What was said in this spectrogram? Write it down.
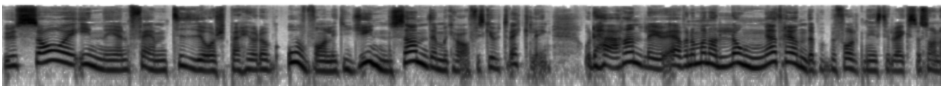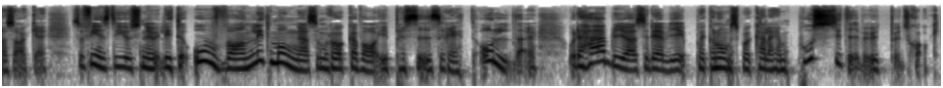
USA är inne i en 5-10 årsperiod av ovanligt gynnsam demografisk utveckling. Och det här handlar ju, även om man har långa trender på befolkningstillväxt och sådana saker, så finns det just nu lite ovanligt många som råkar vara i precis rätt ålder. Och det här blir ju alltså det vi på ekonomspråk kallar en positiv utbudschock.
